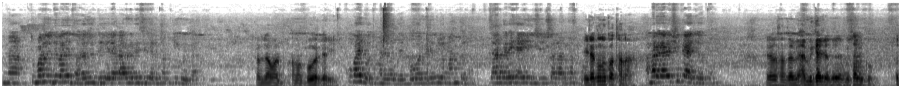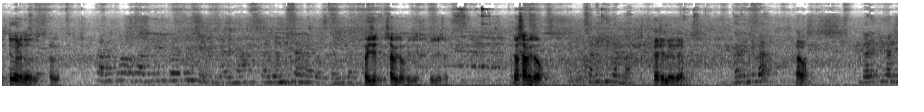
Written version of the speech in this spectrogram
না তোমার যদি বাজে ধরে যদি এটা কার গাড়ি জিজ্ঞাসা তখন কি করবা তো আমার আমার বউয়ের গাড়ি। কুবাইবো তোমার বাজে বউয়ের গাড়িগুলো মানতো না। যার গাড়ি হ্যাঁ এই চালান এটা কোনো কথা না। আমার গাড়ি শিখাই দিও তো এটা কথা আমি আমি গাড়ি চালাই আমি চাবি কো সত্যি করে দাও চাবি। হয়ে যে চাবি দাও হয়ে যে হয়ে গেছে দাও চাবি দাও। সাবি কি করবা? গাড়ি গাড়ি নিবা? গাড়ি কি মানে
